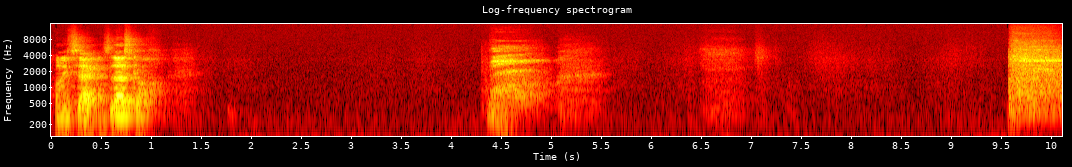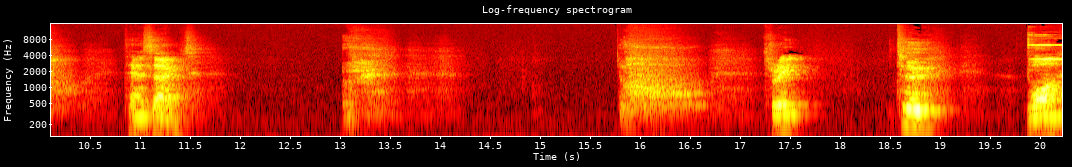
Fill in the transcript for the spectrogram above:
Twenty seconds. Let's go. Ten seconds. Three, two, one.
